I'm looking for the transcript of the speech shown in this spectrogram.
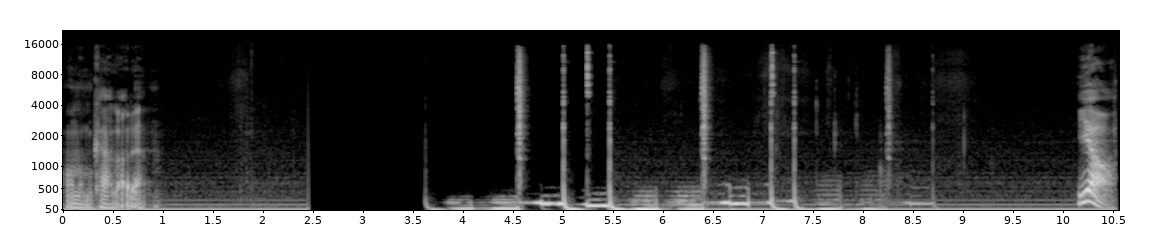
honom kalla den. Ja,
